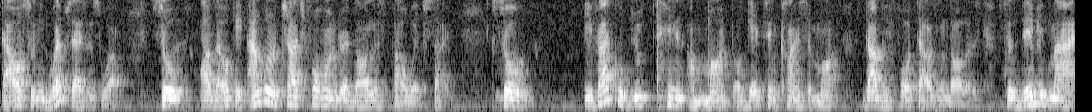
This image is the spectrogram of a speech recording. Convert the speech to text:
that also need websites as well. So I was like, okay, I'm going to charge $400 per website. So if I could build 10 a month or get 10 clients a month, that'd be $4,000. So, David, my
